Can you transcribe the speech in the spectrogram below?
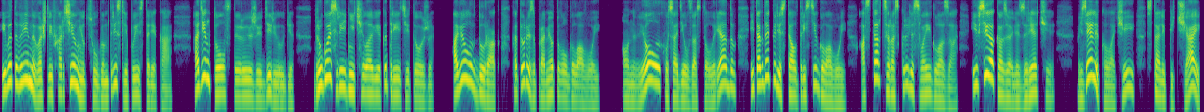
И в это время вошли в харчевню цугом три слепые старика. Один толстый, рыжий, дерюги, другой средний человек и третий тоже. А вел их дурак, который запрометывал головой. Он вел их, усадил за стол рядом, и тогда перестал трясти головой, а старцы раскрыли свои глаза, и все оказались зрячие. Взяли калачей, стали пить чай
